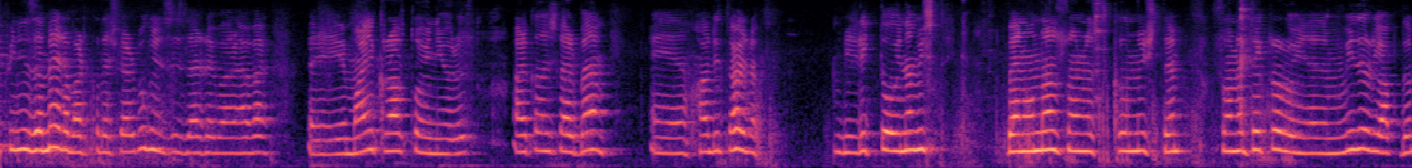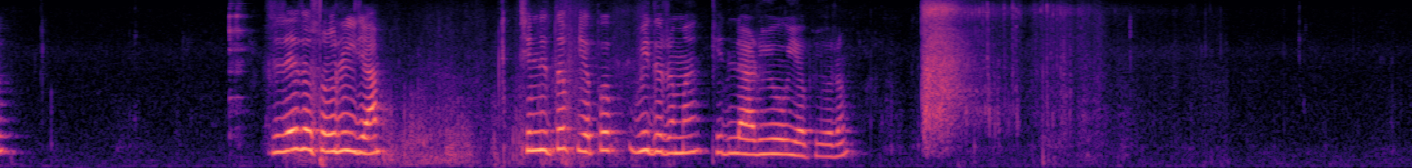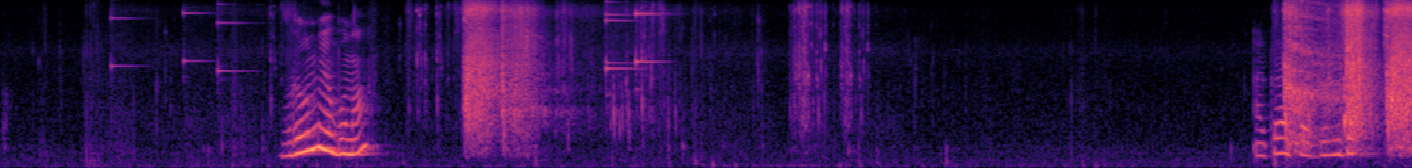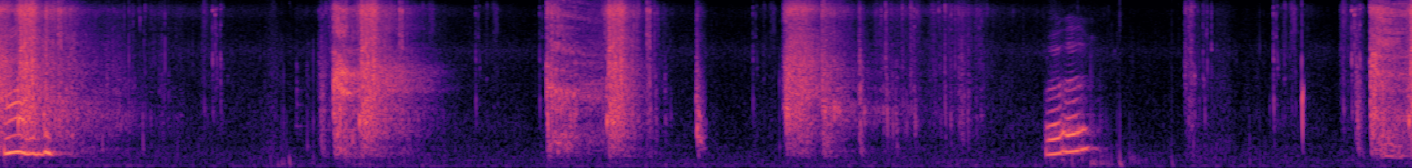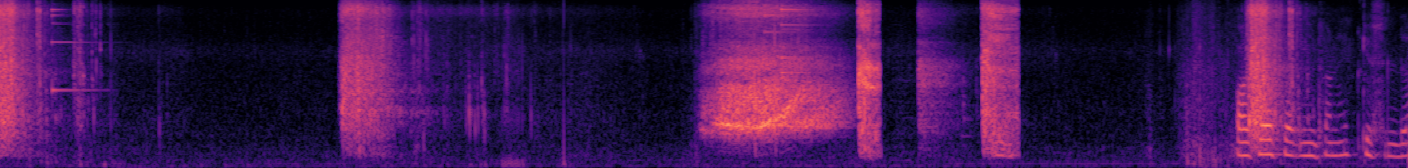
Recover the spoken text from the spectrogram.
Hepinize merhaba arkadaşlar. Bugün sizlerle beraber e, Minecraft oynuyoruz. Arkadaşlar ben e, haritayla birlikte oynamıştık. Ben ondan sonra sıkılmıştım. Sonra tekrar oynadım. Wither yaptım. Size de söyleyeceğim. Şimdi tıp yapıp Wither'ımı Killer You yapıyorum. Vurulmuyor buna. Arkadaşlar bu video... Ha vurdum. Öl. Arkadaşlar internet kesildi.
